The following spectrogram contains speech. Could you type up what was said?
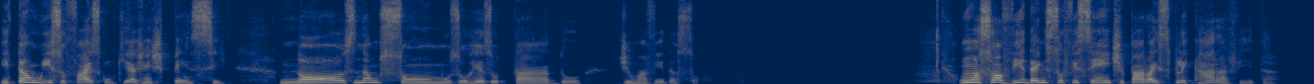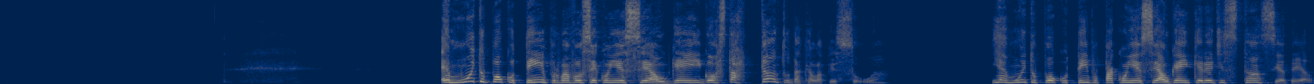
Então, isso faz com que a gente pense: nós não somos o resultado de uma vida só. Uma só vida é insuficiente para explicar a vida. É muito pouco tempo para você conhecer alguém e gostar tanto daquela pessoa. E é muito pouco tempo para conhecer alguém e querer distância dela.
